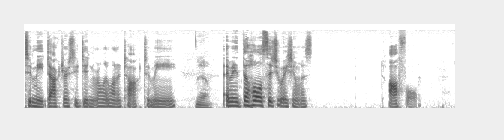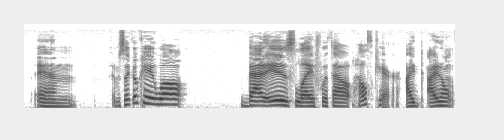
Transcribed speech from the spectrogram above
to meet doctors who didn't really want to talk to me. Yeah. I mean, the whole situation was awful. And it was like, okay, well, that is life without health care. I, I don't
